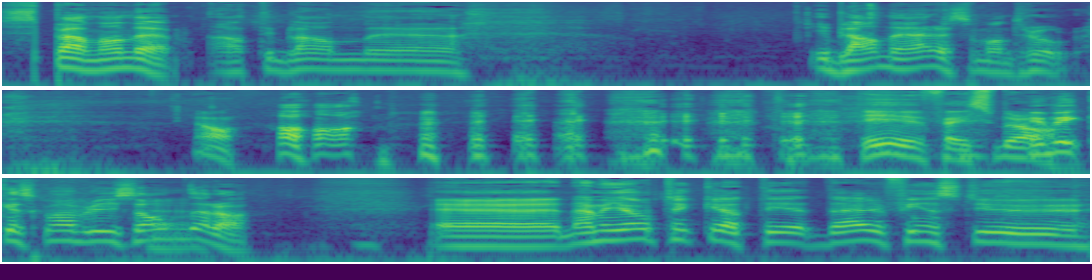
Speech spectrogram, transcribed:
Spännande att ibland eh, Ibland är det som man tror. Ja, det är ju faktiskt bra. Hur mycket ska man bry sig om det då? Eh, nej men jag tycker att det, där finns det ju,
